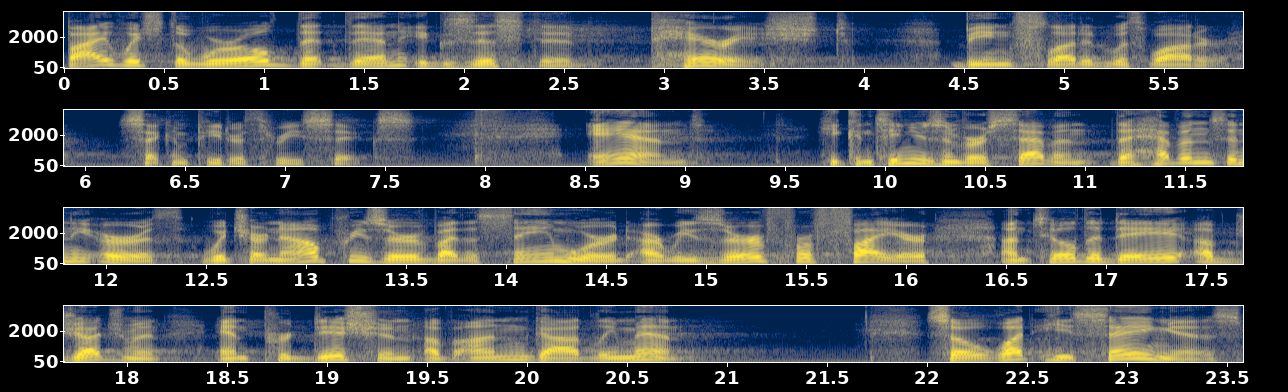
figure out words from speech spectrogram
by which the world that then existed perished, being flooded with water. 2 Peter 3 6. And he continues in verse 7 The heavens and the earth, which are now preserved by the same word, are reserved for fire until the day of judgment and perdition of ungodly men. So, what he's saying is,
